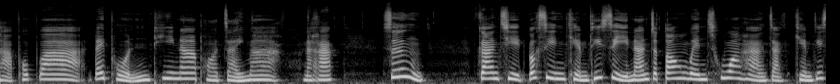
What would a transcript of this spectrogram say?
ค่ะ พบว่าได้ผลที่น่าพอใจมากนะคะ ซึ่ง การฉีดวัคซีนเข็มทีสี่ 4 นั้นจะต้องเว้นช่วงห่างจากเข็มที่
